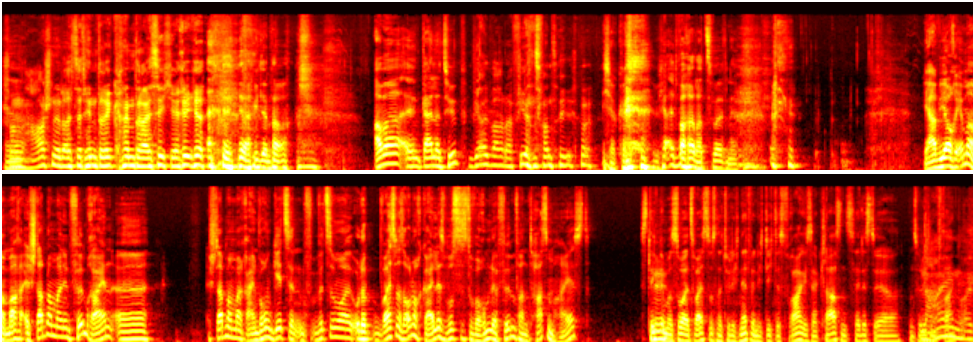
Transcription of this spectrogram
schon ja. Haarschnitt, als er den Dreck kann, 30-Jährige. ja, genau. Aber ein geiler Typ. Wie alt war er da? 24? Ich habe keine. Wie alt war er da? 12, ne? ja, wie auch immer. Mach, starten wir mal den Film rein. Äh, starten wir mal rein. Worum geht's denn? Willst du mal, oder weißt du, was auch noch geil ist? Wusstest du, warum der Film Phantasm heißt? Es klingt Nee. immer so, als weißt du es natürlich nicht, wenn ich dich das frage. Ist ja klar, sonst hättest du ja. Sonst würde ich nicht fragen. Nein, weiß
